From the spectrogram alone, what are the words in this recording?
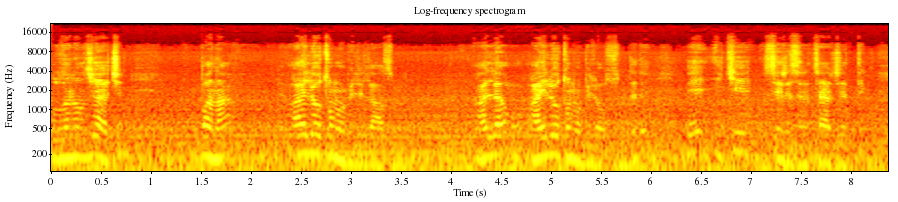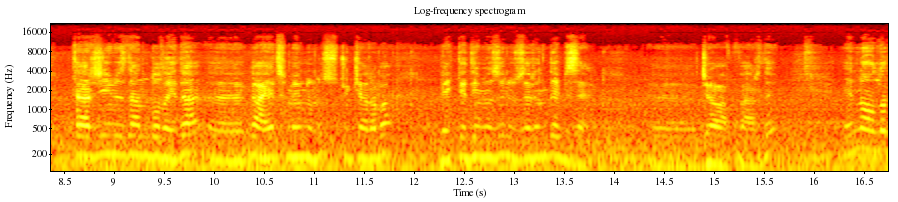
kullanılacağı için bana aile otomobili lazım aile, aile otomobili olsun dedi. Ve 2 serisini tercih ettik. Tercihimizden dolayı da e, gayet memnunuz. Çünkü araba beklediğimizin üzerinde bize e, cevap verdi. E ne olur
